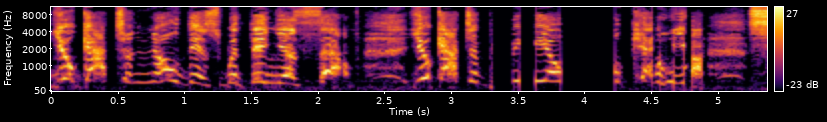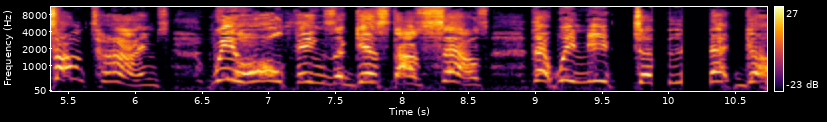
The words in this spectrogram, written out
you got to know this within yourself. You got to be okay who you are. Sometimes we hold things against ourselves that we need to let go.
